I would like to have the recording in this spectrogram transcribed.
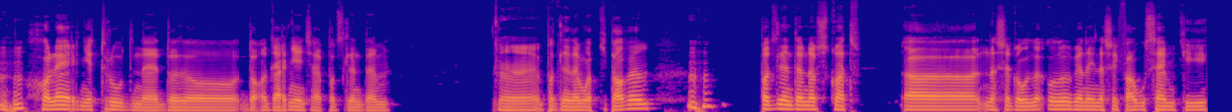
-hmm. cholernie trudne do, do ogarnięcia pod względem e, pod względem webkitowym. Mhm. Pod względem na przykład e, naszego ulubionej naszej V8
